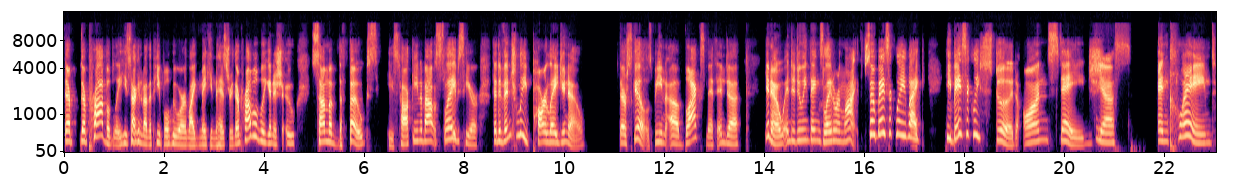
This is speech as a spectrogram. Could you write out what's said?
They're they're probably he's talking about the people who are like making the history. They're probably going to show some of the folks he's talking about slaves here that eventually parlayed you know their skills being a blacksmith into you know into doing things later in life. So basically like he basically stood on stage Yes. and claimed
